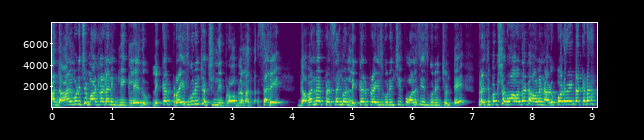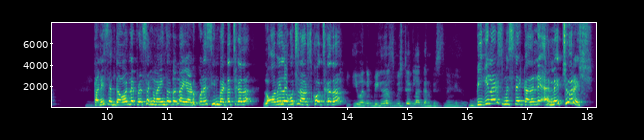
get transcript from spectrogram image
ఆ దాని గురించి మాట్లాడడానికి నీకు లేదు. లిక్కర్ ప్రైస్ గురించి వచ్చింది ఈ ప్రాబ్లం అంతా. సరే గవర్నర్ ప్రసంగం లిక్కర్ ప్రైస్ గురించి పాలసీస్ గురించి ఉంటే ప్రతిపక్ష హోదా కావాలని అడుక్కోవడం ఏంటి అక్కడ? కనీసం గవర్నర్ ప్రసంగం అయిన తర్వాత నాకు అడుక్కునే సీన్ పెట్టచ్చు కదా? లాబీలో కూర్చొని నడుచుకోవచ్చు కదా? ఇవన్నీ బిగినర్స్ మిస్టేక్ లాగా కనిపిస్తున్నాయి బిగినర్స్ మిస్టేక్ కదండి. Amateurish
